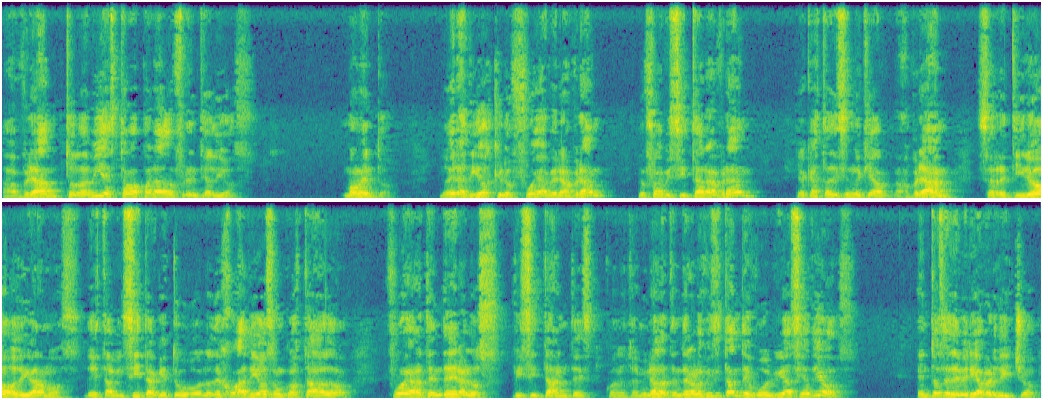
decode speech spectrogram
Abraham todavía estaba parado frente a Dios momento, ¿no era Dios que lo fue a ver a Abraham? ¿Lo fue a visitar a Abraham? Y acá está diciendo que Abraham se retiró, digamos, de esta visita que tuvo, lo dejó a Dios a un costado, fue a atender a los visitantes, cuando terminó de atender a los visitantes, volvió hacia Dios. Entonces debería haber dicho,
